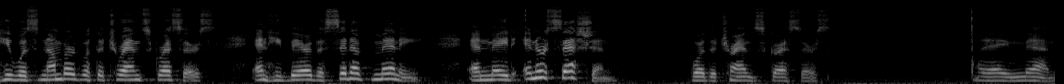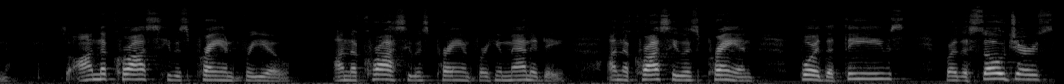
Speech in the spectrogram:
he was numbered with the transgressors, and he bare the sin of many, and made intercession for the transgressors. Amen. So on the cross, he was praying for you. On the cross, he was praying for humanity. On the cross, he was praying for the thieves, for the soldiers,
